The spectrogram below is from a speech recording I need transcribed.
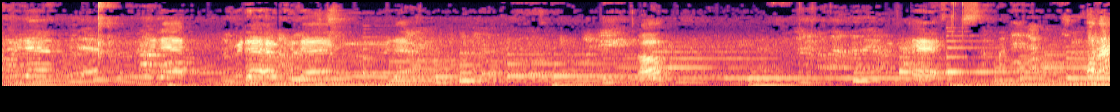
bude, bude, bude, bude, bude, bude. Oh. orang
